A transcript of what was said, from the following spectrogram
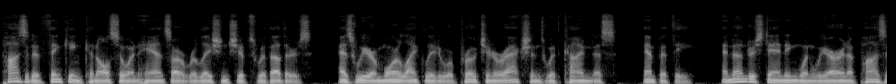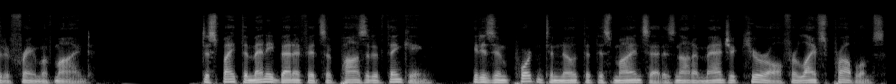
Positive thinking can also enhance our relationships with others, as we are more likely to approach interactions with kindness, empathy, and understanding when we are in a positive frame of mind. Despite the many benefits of positive thinking, it is important to note that this mindset is not a magic cure all for life's problems.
